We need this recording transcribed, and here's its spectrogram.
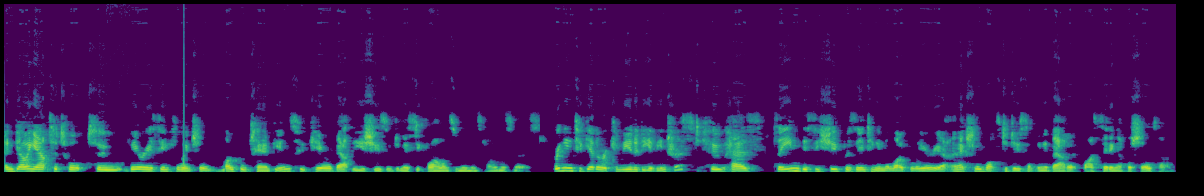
and going out to talk to various influential local champions who care about the issues of domestic violence and women's homelessness, bringing together a community of interest who has seen this issue presenting in the local area and actually wants to do something about it by setting up a shelter.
